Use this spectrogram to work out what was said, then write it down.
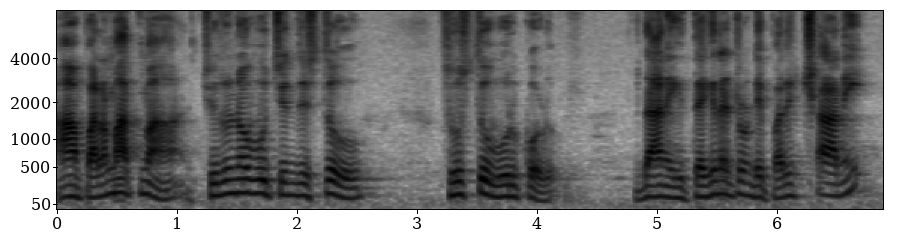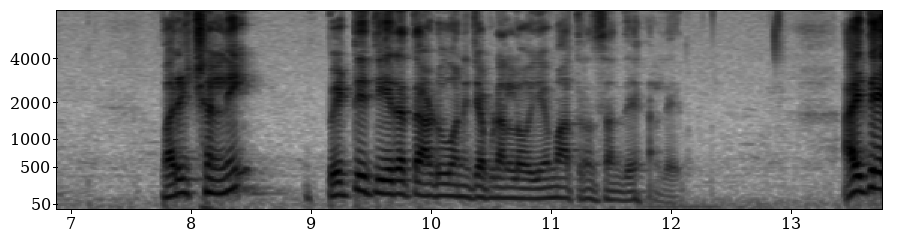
ఆ పరమాత్మ చిరునవ్వు చిందిస్తూ చూస్తూ ఊరుకోడు. దానికి తగినటువంటి పరీక్షని పరీక్షల్ని పెట్టి తీరతాడు అని చెప్పడంలో ఏమాత్రం సందేహం లేదు. అయితే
